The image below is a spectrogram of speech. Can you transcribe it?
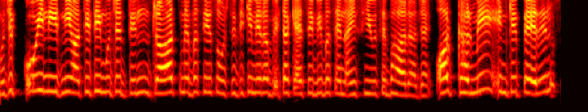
मुझे कोई नींद नहीं आती थी, मुझे दिन रात मैं बस ये सोचती थी कि मेरा बेटा कैसे भी बस एनआईसीयू से बाहर आ जाए। और घर में इनके पेरेंट्स,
